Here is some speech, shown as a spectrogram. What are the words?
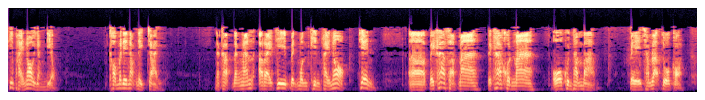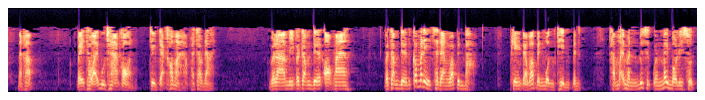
ที่ภายนอกอย่างเดียว เขาไม่ได้นับในใจนะครับ ดังนั้นอะไรที่เป็นมนทินภายนอก เช่นไปฆ่าสัตว์มา ไปฆ่าคนมา โอ้คุณทำบาปไปชำระตัวก่อนนะครับ ไปถวายบูชาก่อน จึงจะเข้ามาหาพระเจ้าได้ เวลามีประจำเดือนออกมา ประจำเดือนก็ไม่ได้แสดงว่าเป็นบาปเพียงแต่ว่าเป็นมนทินเป็น ทำให้มันรู้สึกมันไม่บริสุทธิ์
